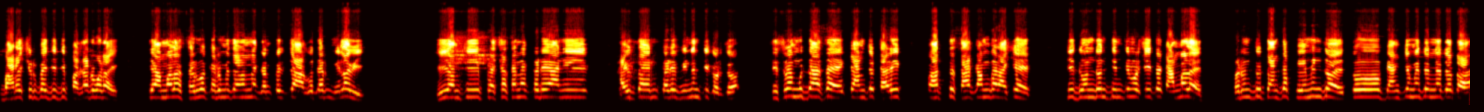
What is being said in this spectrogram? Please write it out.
बाराशे रुपयाची जी पगारवाढ आहे ती आम्हाला सर्व कर्मचाऱ्यांना गणपतीच्या अगोदर मिळावी. ही आमची प्रशासनाकडे आणि आयुक्तांकडे विनंती करतो. तिसरा मुद्दा असा आहे की आमचे ठराविक पाच ते सहा कामगार असे आहेत की दोन दोन तीन तीन वर्ष इथं कामाला आहेत. परंतु त्यांचा पेमेंट जो आहे तो बँकेमध्ये न देता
